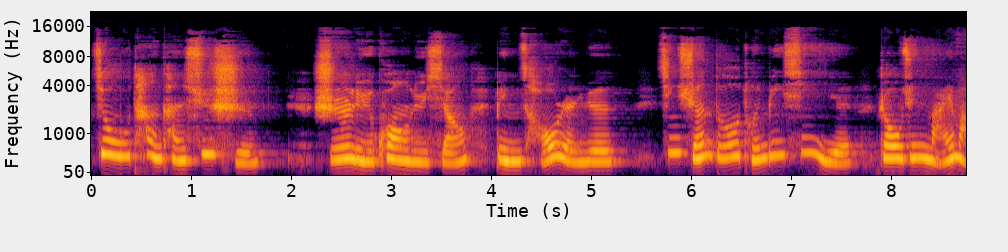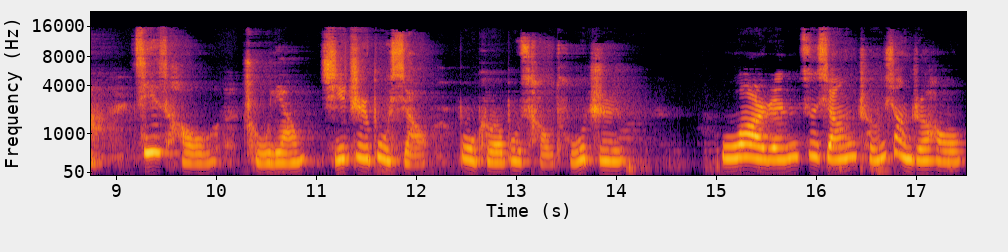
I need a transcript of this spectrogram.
就探看虚实。使吕旷、吕翔禀曹仁曰：“今玄德屯兵新野，招军买马，积草储粮，其志不小，不可不草图之。吾二人自降丞相之后，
